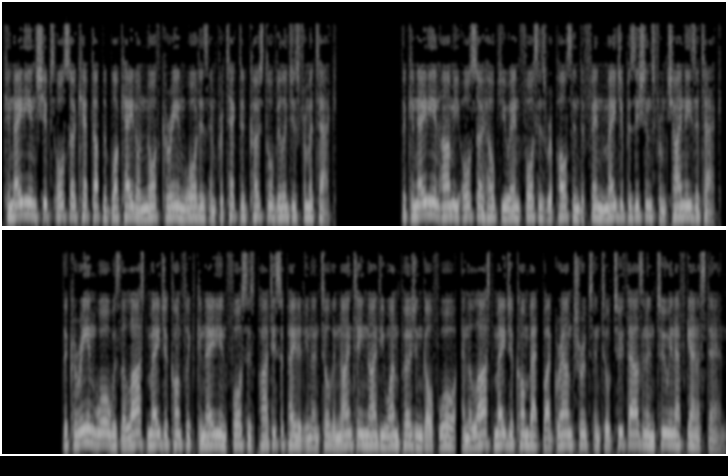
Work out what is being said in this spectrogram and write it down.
Canadian ships also kept up the blockade on North Korean waters and protected coastal villages from attack. The Canadian Army also helped UN forces repulse and defend major positions from Chinese attack. The Korean War was the last major conflict Canadian forces participated in until the 1991 Persian Gulf War, and the last major combat by ground troops until 2002 in Afghanistan.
